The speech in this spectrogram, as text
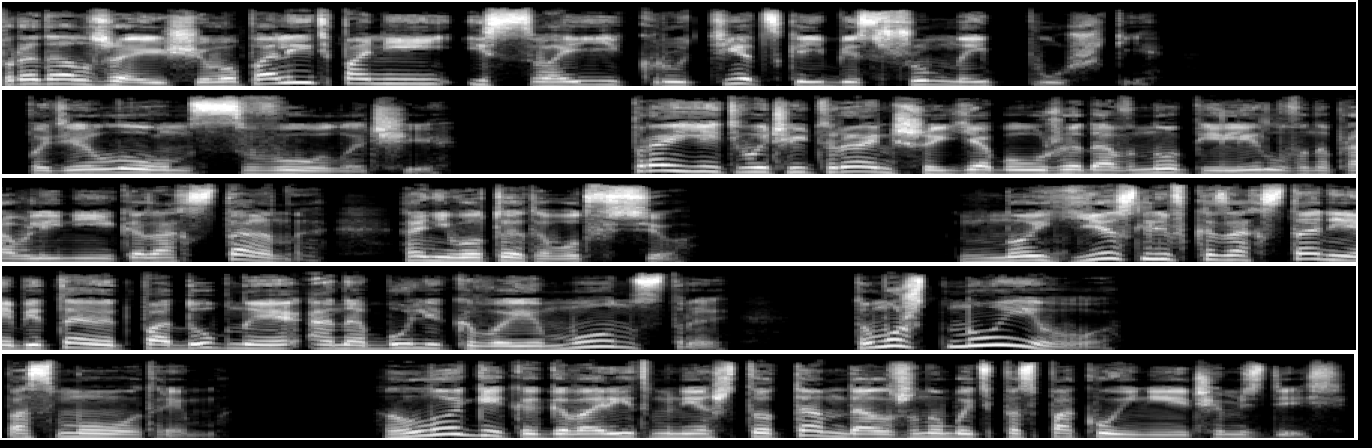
продолжающего палить по ней из своей крутецкой бесшумной пушки. По делам, сволочи. Проедь вы чуть раньше, я бы уже давно пилил в направлении Казахстана, а не вот это вот все. Но если в Казахстане обитают подобные анаболиковые монстры, то, может, ну его? Посмотрим. Логика говорит мне, что там должно быть поспокойнее, чем здесь.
